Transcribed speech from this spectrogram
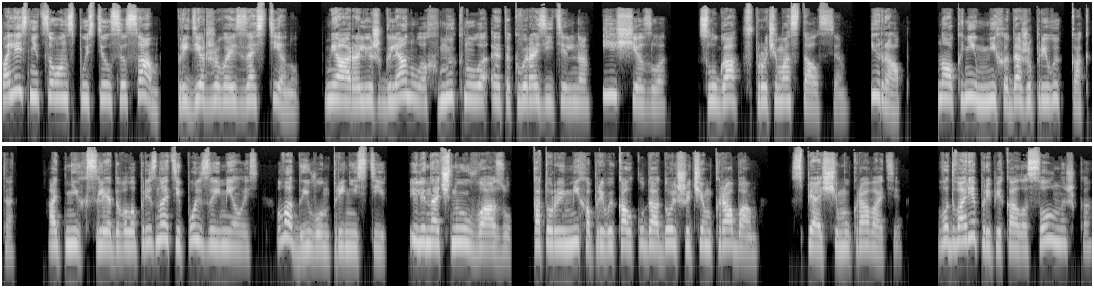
По лестнице он спустился сам, придерживаясь за стену. Миара лишь глянула, хмыкнула этак выразительно и исчезла. Слуга, впрочем, остался. И раб. Но к ним Миха даже привык как-то. От них следовало признать, и польза имелась. Воды вон принести. Или ночную вазу, которой Миха привыкал куда дольше, чем к рабам, спящим кровати. Во дворе припекало солнышко,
